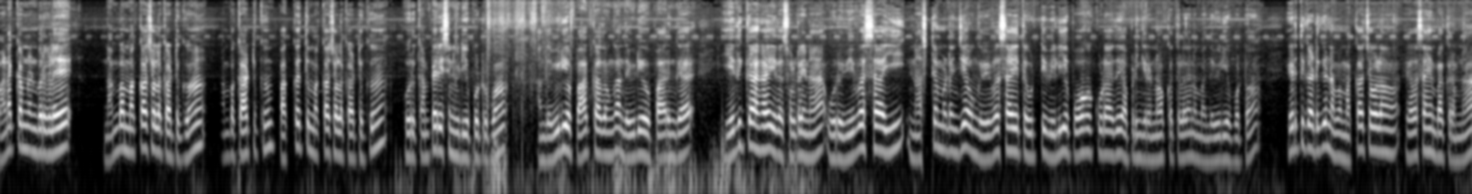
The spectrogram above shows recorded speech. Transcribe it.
வணக்கம் நண்பர்களே. நம்ம மக்காச்சோள காட்டுக்கும் நம்ம காட்டுக்கும் பக்கத்து மக்காச்சோள காட்டுக்கும் ஒரு கம்பேரிசன் வீடியோ போட்டிருப்போம். அந்த வீடியோ பார்க்காதவங்க அந்த வீடியோவை பாருங்கள் எதுக்காக இதை சொல்கிறேன்னா ஒரு விவசாயி நஷ்டமடைஞ்சு அவங்க விவசாயத்தை விட்டு வெளியே போகக்கூடாது அப்படிங்கிற நோக்கத்தில் தான் நம்ம அந்த வீடியோ போட்டோம். எடுத்துக்காட்டுக்கு நம்ம மக்காச்சோளம் விவசாயம் பார்க்குறோம்னா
